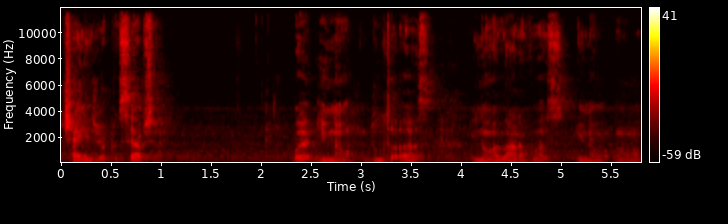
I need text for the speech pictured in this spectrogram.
changed your perception. But, you know, due to us, you know, a lot of us, you know, um,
